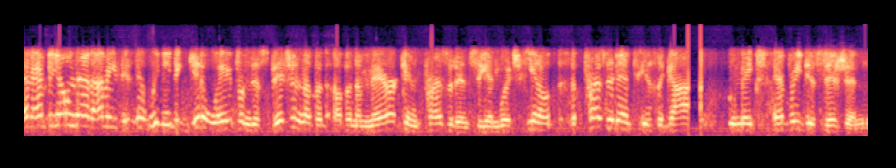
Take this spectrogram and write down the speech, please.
and, and beyond that, I mean, we need to get away from this vision of an, of an American presidency in which, you know, the president is the guy who makes every decision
